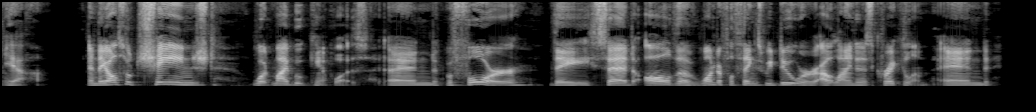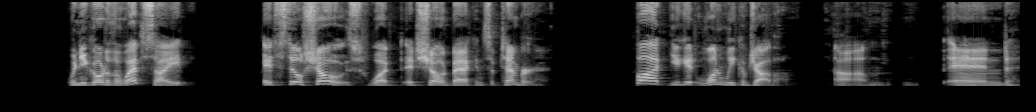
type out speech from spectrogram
Yeah, and they also changed what my bootcamp was. And before they said all the wonderful things we do were outlined in this curriculum, and when you go to the website, it still shows what it showed back in September. But you get one week of Java. Um, and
